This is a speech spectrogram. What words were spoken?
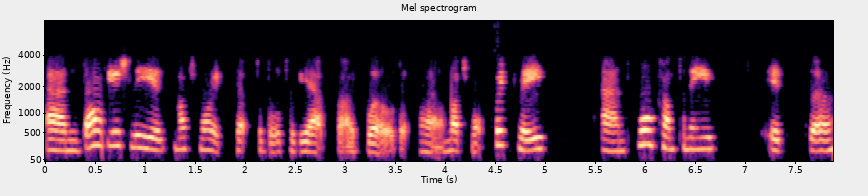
And that usually is much more acceptable to the outside world uh, much more quickly. And small companies, it's uh,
